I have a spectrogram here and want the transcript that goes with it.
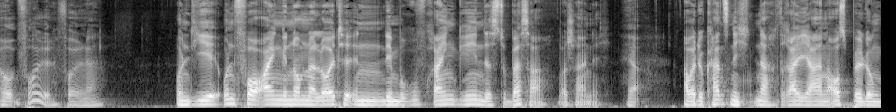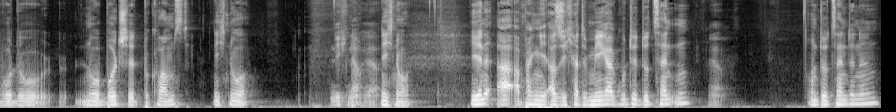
Oh, voll, voll, ja. Und je unvoreingenommener Leute in den Beruf reingehen, desto besser wahrscheinlich. Ja. Aber du kannst nicht nach drei Jahren Ausbildung, wo du nur Bullshit bekommst, nicht nur, Nicht nur, ja. nicht nur. Je, äh, abhängig, also ich hatte mega gute Dozenten Ja. und Dozentinnen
